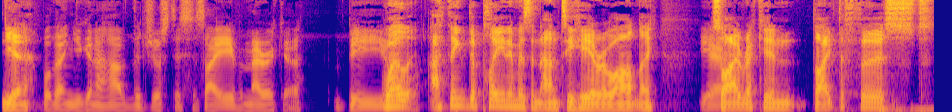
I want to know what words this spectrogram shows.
Yeah. But then you're gonna have the Justice Society of America be your- Well, I think they're playing him as an anti-hero, aren't they? yeah, So I reckon like the first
